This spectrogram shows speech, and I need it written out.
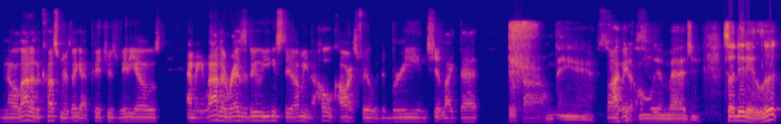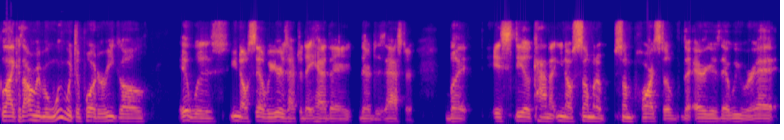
you know, a lot of the customers they got pictures, videos. I mean, a lot of the residue you can still. I mean, the whole car is filled with debris and shit like that. Um, Man, So I could only imagine. So did it look like? Because I remember when we went to Puerto Rico, it was you know several years after they had their their disaster, but it's still kind of you know some of the some parts of the areas that we were at.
